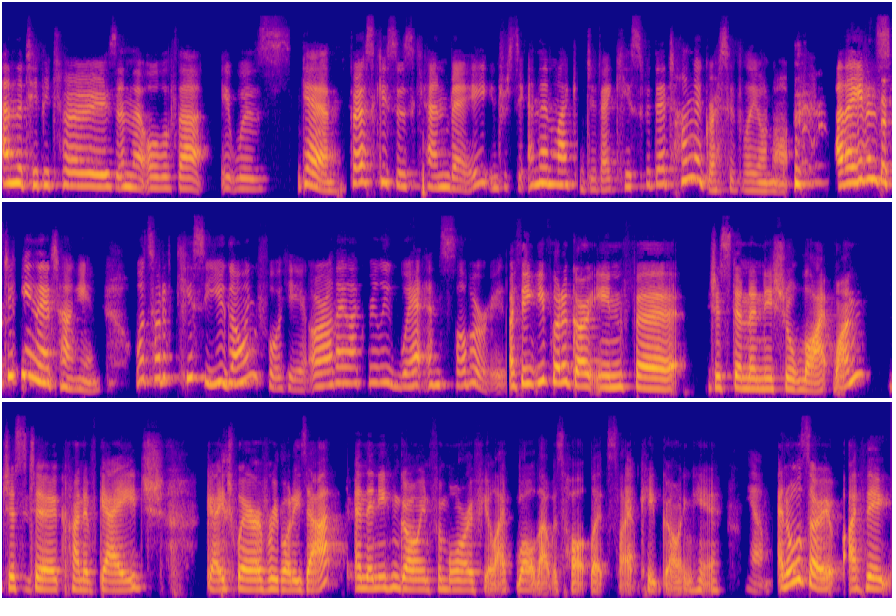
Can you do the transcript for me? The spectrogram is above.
and the tippy toes and the all of that. It was yeah. First kisses can be interesting, and then like, do they kiss with their tongue aggressively or not? are they even sticking their tongue in? What sort of kiss are you going for here, or are they like really wet and slobbery? I think you've got to go in for just an initial light one, just Mm. to kind of gauge gauge where everybody's at, and then you can go in for more if you're like, well, that was hot. Let's like keep going here. Yeah. And also, I think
